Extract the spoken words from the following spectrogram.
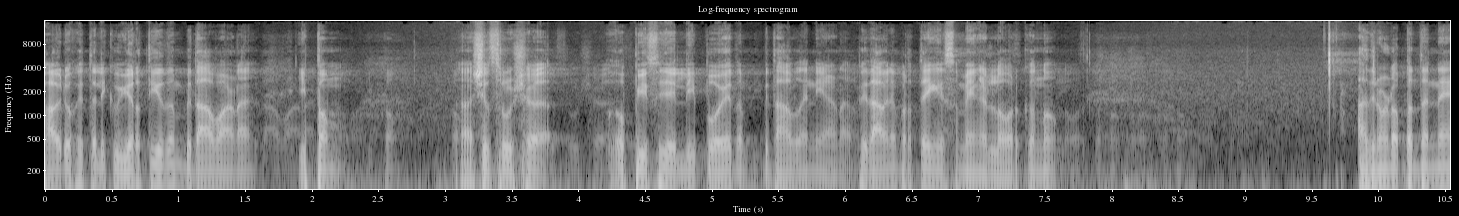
പൗരോഹിത്യത്തിലേക്ക് ഉയർത്തിയതും പിതാവാണ്. ഇപ്പം ശുശ്രൂഷ ഒപ്പീസ് ചൊല്ലി പോയതും പിതാവ് തന്നെയാണ്. പിതാവിനെ പ്രത്യേക സമയങ്ങളിൽ ഓർക്കുന്നു. അതിനോടൊപ്പം തന്നെ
